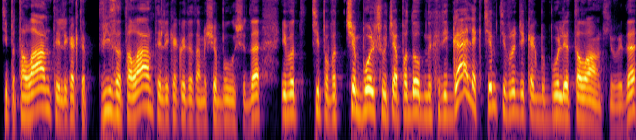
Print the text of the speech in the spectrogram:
типа талант или как-то виза талант или какой-то там еще bullshit, да, и вот типа вот чем больше у тебя подобных регалек, тем ты вроде как бы более талантливый, да,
